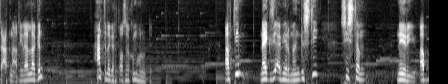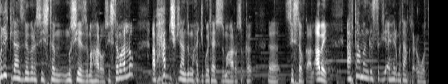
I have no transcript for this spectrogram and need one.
ሰዓትና ኣኺላ ኣላ ግን ሓንቲ ነገር ክጠቕሰልኩም ክንውድእ ኣብቲ ናይ እግዚኣብሔር መንግስቲ ሲስተም ነይሩ እዩ ኣብ ብሉይ ኪዳን ዝነበረ ሲስተም ሙሴ ዝመሃሮ ሲስተም ኣሎ ኣብ ሓድሽ ኪዳን ድማ ሕጂ ጎይታ የሱስ ዝመሃሮ ሲስተም ከኣሎ ኣበይ ኣብታ መንግስቲ እግዚኣብሔር መታን ክትዕወቱ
